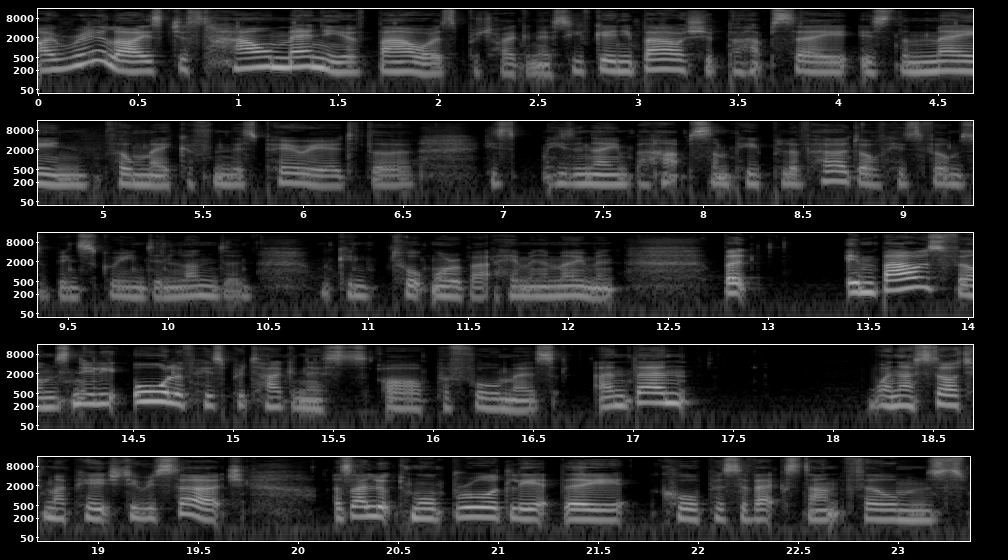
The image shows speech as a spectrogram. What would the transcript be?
I realised just how many of Bauer's protagonists, Evgeny Bauer should perhaps say, is the main filmmaker from this period. The, he's, he's a name perhaps some people have heard of. His films have been screened in London. We can talk more about him in a moment. But in Bauer's films, nearly all of his protagonists are performers. And then when I started my PhD research, as I looked more broadly at the corpus of extant films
